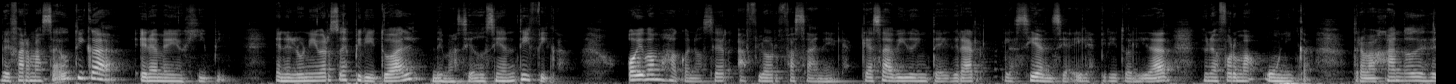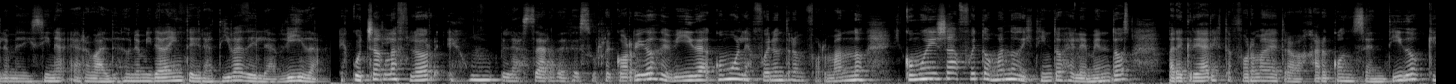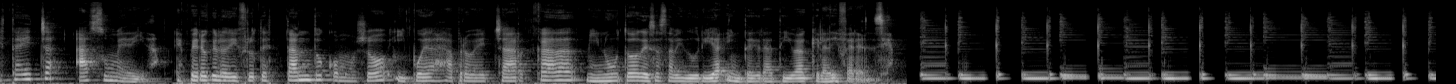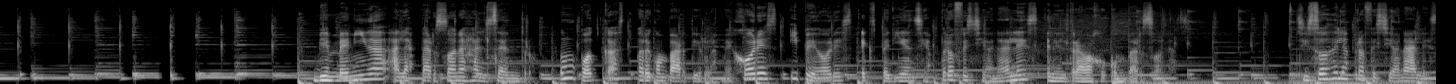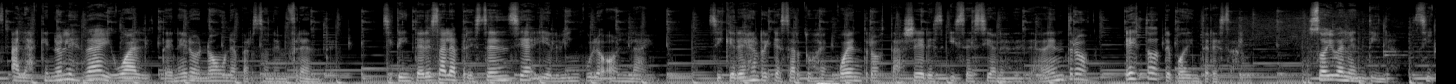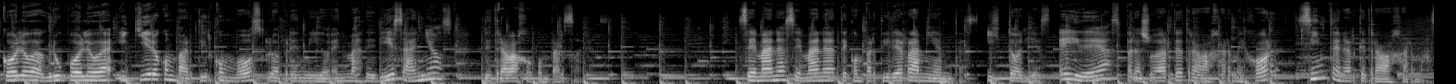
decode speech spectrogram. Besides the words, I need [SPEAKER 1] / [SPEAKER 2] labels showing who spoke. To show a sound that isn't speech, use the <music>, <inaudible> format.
[SPEAKER 1] De farmacéutica era medio hippie, en el universo espiritual demasiado científica. Hoy vamos a conocer a Flor Fasanela, que ha sabido integrar la ciencia y la espiritualidad de una forma única, trabajando desde la medicina herbal, desde una mirada integrativa de la vida. Escuchar la Flor es un placer desde sus recorridos de vida, cómo las fueron transformando y cómo ella fue tomando distintos elementos para crear esta forma de trabajar con sentido que está hecha a su medida. Espero que lo disfrutes tanto como yo y puedas aprovechar cada minuto de esa sabiduría integrativa que la diferencia. Bienvenida a Las Personas al Centro, un podcast para compartir las mejores y peores experiencias profesionales en el trabajo con personas. Si sos de las profesionales a las que no les da igual tener o no una persona enfrente, si te interesa la presencia y el vínculo online, si querés enriquecer tus encuentros, talleres y sesiones desde adentro, esto te puede interesar. Soy Valentina psicóloga, grupóloga y quiero compartir con vos lo aprendido en más de 10 años de trabajo con personas. Semana a semana te compartiré herramientas, historias e ideas para ayudarte a trabajar mejor sin tener que trabajar más.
